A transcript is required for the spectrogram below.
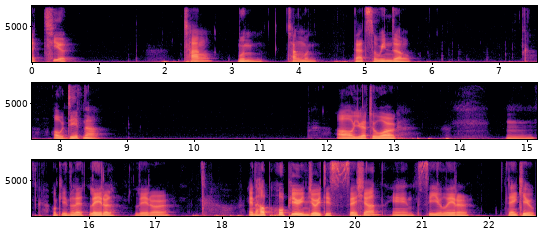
like 치읓. 창 문, 창문. That's a window. Oh, Divna. Oh, you have to work. Mm, okay, la- later, later. And hope hope you enjoyed this session and see you later. Thank you.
